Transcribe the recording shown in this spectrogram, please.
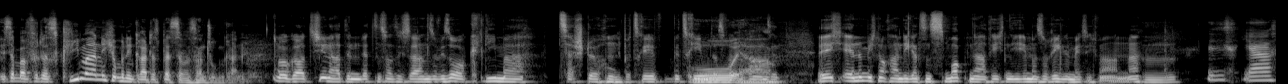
ist aber für das Klima nicht unbedingt gerade das Beste, was man tun kann. Oh Gott, China hat in den letzten 20 Jahren sowieso Klimazerstörung betrieben. Oh, das war ja. Wahnsinn. Ich erinnere mich noch an die ganzen Smog-Nachrichten, die immer so regelmäßig waren. Ne? Mhm ja,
